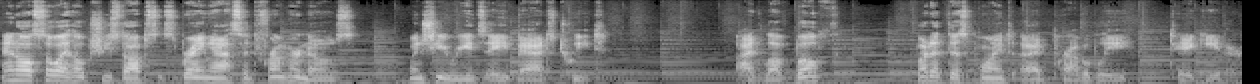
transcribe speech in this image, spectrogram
And also, I hope she stops spraying acid from her nose when she reads a bad tweet. I'd love both, but at this point, I'd probably take either.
